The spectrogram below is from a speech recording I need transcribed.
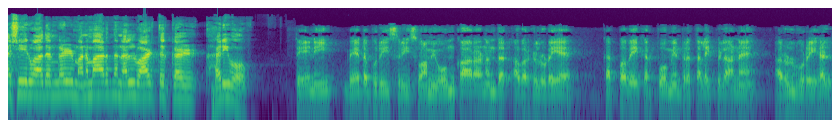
ஆசீர்வாதங்கள் மனமார்ந்த நல்வாழ்த்துக்கள். ஹரிவோ தேனி வேதபுரி ஸ்ரீ சுவாமி ஓம்காரானந்தர் அவர்களுடைய கற்பவே கற்போம் என்ற தலைப்பிலான அருள் உரைகள்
